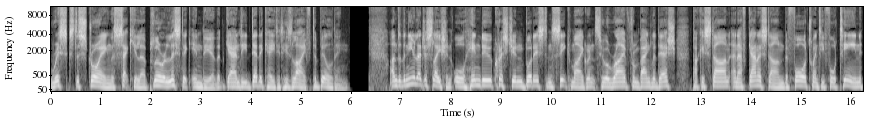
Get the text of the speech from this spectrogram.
risks destroying the secular, pluralistic India that Gandhi dedicated his life to building. Under the new legislation, all Hindu, Christian, Buddhist, and Sikh migrants who arrived from Bangladesh, Pakistan, and Afghanistan before 2014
